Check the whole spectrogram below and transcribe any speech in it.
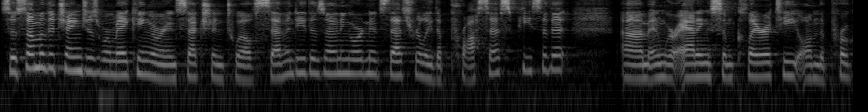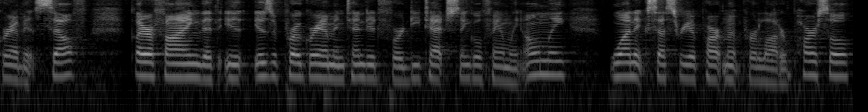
So some of the changes we're making are in section 1270 of the zoning ordinance. That's really the process piece of it. Um, and we're adding some clarity on the program itself, clarifying that it is a program intended for detached single family only, one accessory apartment per lot or parcel.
